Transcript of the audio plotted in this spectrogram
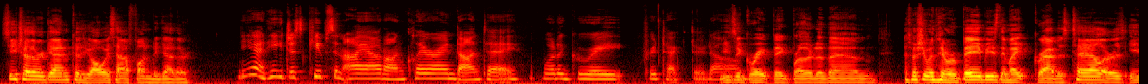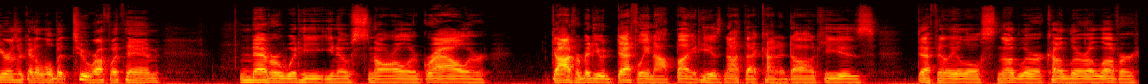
see each other again because you always have fun together. Yeah, and he just keeps an eye out on Clara and Dante. What a great protector dog. He's a great big brother to them. Especially when they were babies, they might grab his tail or his ears or get a little bit too rough with him. Never would he, you know, snarl or growl or, God forbid, he would definitely not bite. He is not that kind of dog. He is definitely a little snuggler, a cuddler, a lover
